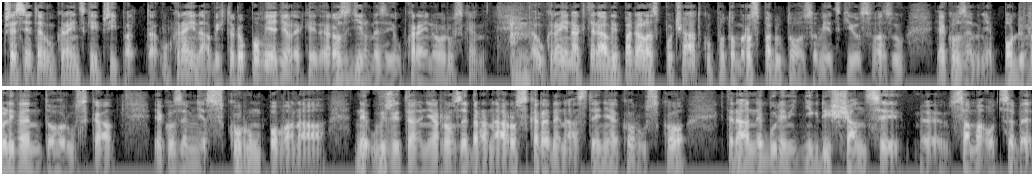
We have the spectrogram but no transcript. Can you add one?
přesně ten ukrajinský případ. Ta Ukrajina, abych to dopověděl, jaký je rozdíl mezi Ukrajinou Ruskem. Ta Ukrajina, která vypadala zpočátku po tom rozpadu toho Sovětského svazu jako země pod vlivem toho Ruska, jako země skorumpovaná, neuvěřitelně rozebraná, rozkradená, stejně jako Rusko, která nebude mít nikdy šanci eh, sama od sebe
